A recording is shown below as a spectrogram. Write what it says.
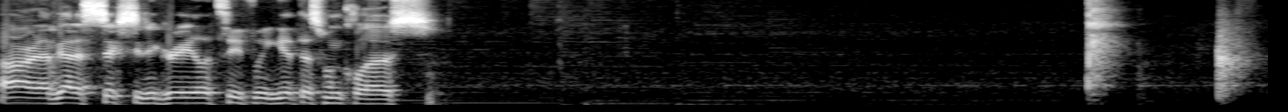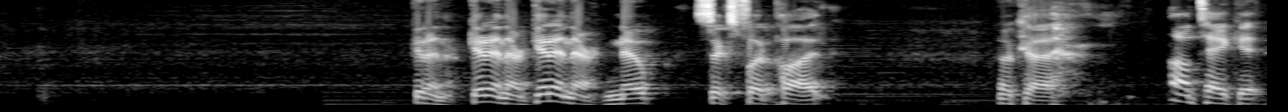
All right, I've got a 60 degree. Let's see if we can get this one close. Get in there, get in there, get in there. Nope six foot putt. Okay, I'll take it.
